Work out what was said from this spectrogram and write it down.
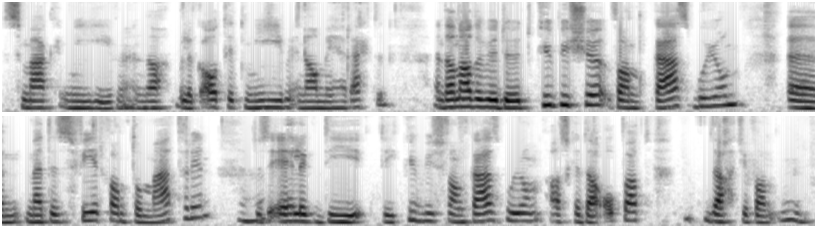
smaak meegeven. En dat wil ik altijd meegeven in al mijn gerechten. En dan hadden we de, het kubusje van kaasbouillon ehm, met een sfeer van tomaat erin. Dus eigenlijk die, die kubus van kaasbouillon, als je dat op had, dacht je van, mm,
